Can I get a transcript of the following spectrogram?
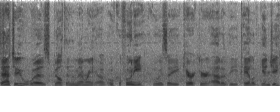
Statue was built in the memory of Ukifune, who is a character out of the Tale of Genji.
